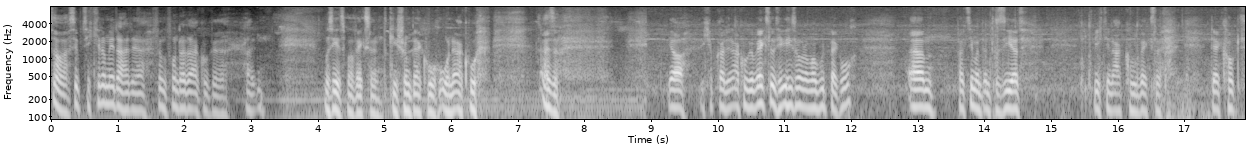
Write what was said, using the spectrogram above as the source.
So, 70 Kilometer hat der 500er Akku gehalten. Muss ich jetzt mal wechseln. Gehe schon berghoch ohne Akku. Also, ja, ich habe gerade den Akku gewechselt. Hier ging es aber noch mal gut berghoch. Ähm, falls jemand interessiert, wie ich den Akku wechsle, der guckt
